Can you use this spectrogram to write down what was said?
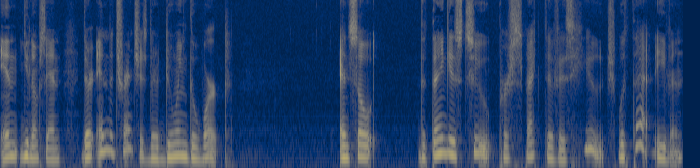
in you know what i'm saying they're in the trenches they're doing the work and so the thing is too perspective is huge with that even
